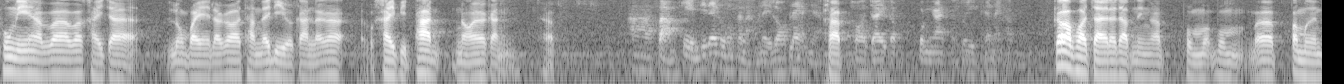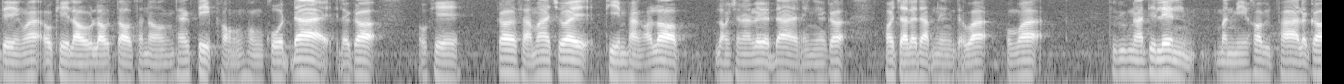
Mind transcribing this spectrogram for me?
พรุ่งนี้ครับว่าว่าใครจะลงไปแล้วก็ทำได้ดีกว่ากัน แล้วก็ใครผิดพลาดน้อยกว่ากันครับอ่าสามเกมที่ได้ลงสนามในรอบแรกเนี่ยครับพอใจกับผลงานของตัวเองแค่ไหนครับ ก็พอใจระดับหนึ่งครับ ผมผมว่าประเมินตัวเองว่าโอเคเราเราตอบสนองแท็กติกของของโค้ดได้ แล้วก็โอเค ก็สามารถช่วยทีมผ่านเข้ารอบรองชนะเลิศได้อะไรเงี้ยก็พอใจระดับหนึ่งแต่ว่าผมว่าทุกๆนัดที่เล่นมันมีข้อผิดพลาดแล้วก็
